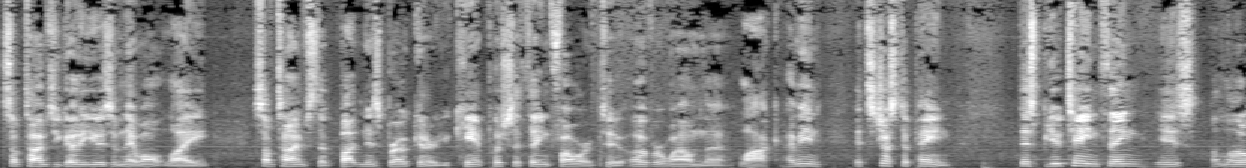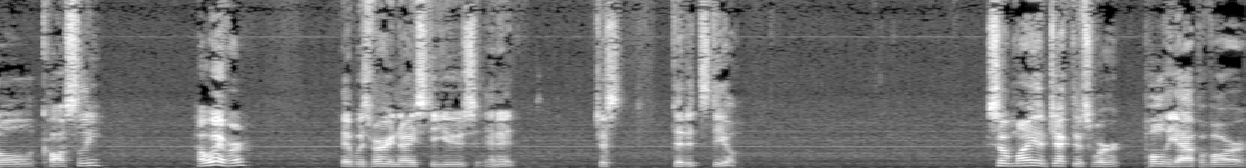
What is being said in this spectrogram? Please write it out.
Sometimes you go to use them, they won't light. Sometimes the button is broken or you can't push the thing forward to overwhelm the lock. I mean, it's just a pain. This butane thing is a little costly. However, it was very nice to use and it just did its deal. So my objectives were pull the Apivar,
